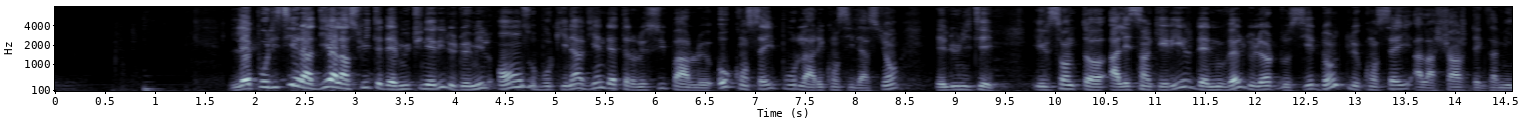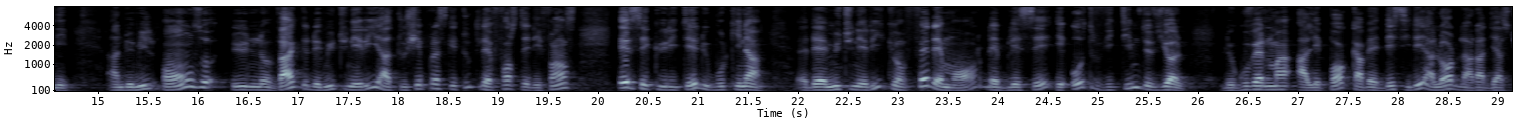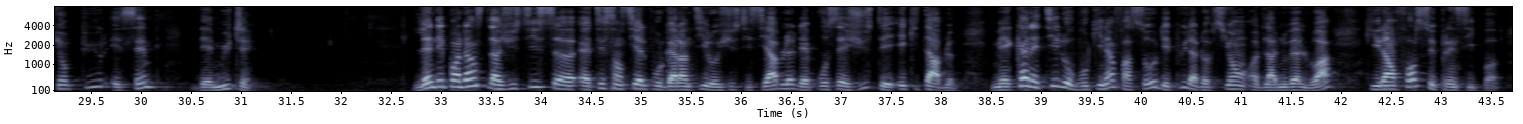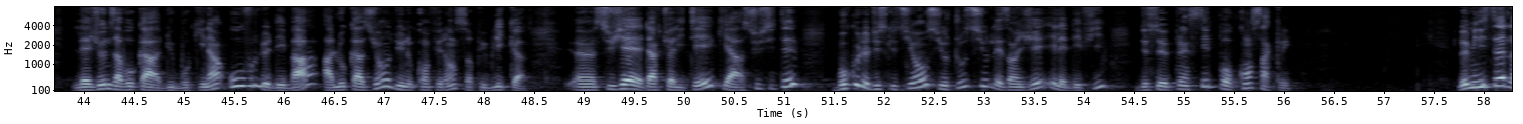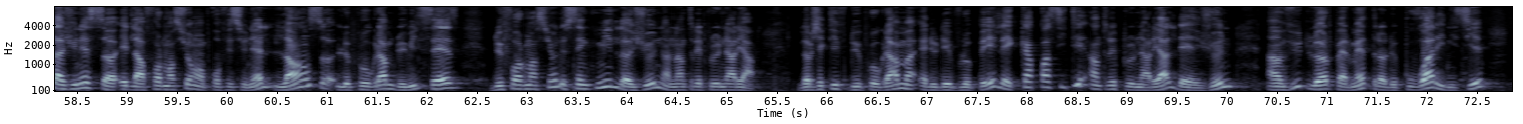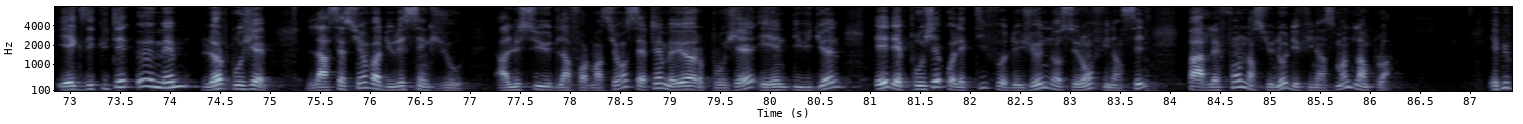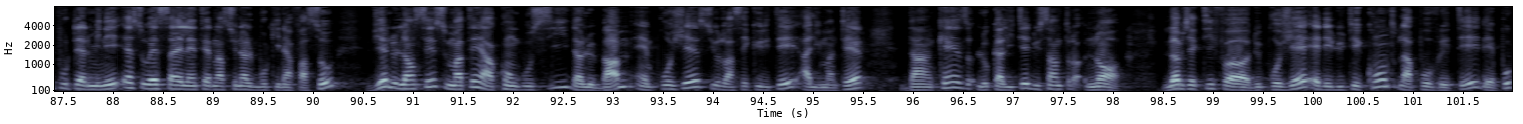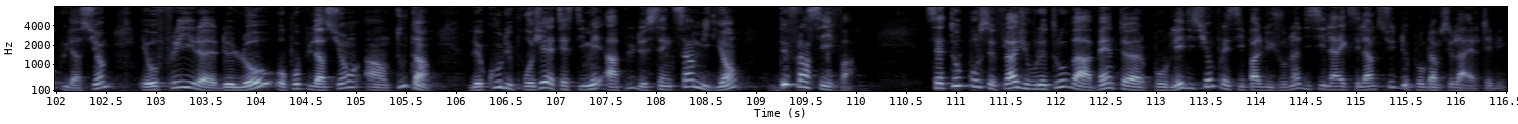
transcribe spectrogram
Les policiers radiés à la suite des mutineries de 2011 au Burkina viennent d'être reçus par le Haut Conseil pour la réconciliation et l'unité. Ils sont euh, allés s'enquérir des nouvelles de leur dossier dont le Conseil a la charge d'examiner. En 2011, une vague de mutineries a touché presque toutes les forces de défense et de sécurité du Burkina. Des mutineries qui ont fait des morts, des blessés et autres victimes de viols. Le gouvernement à l'époque avait décidé alors de la radiation pure et simple des mutins. L'indépendance de la justice euh, est essentielle pour garantir aux justiciables des procès justes et équitables. Mais qu'en est-il au Burkina Faso depuis l'adoption de la nouvelle loi qui renforce ce principe? Les jeunes avocats du Burkina ouvrent le débat à l'occasion d'une conférence publique. Un sujet d'actualité qui a suscité beaucoup de discussions, surtout sur les enjeux et les défis de ce principe consacré. Le ministère de la Jeunesse et de la Formation professionnelle lance le programme 2016 de formation de 5000 jeunes en entrepreneuriat. L'objectif du programme est de développer les capacités entrepreneuriales des jeunes en vue de leur permettre de pouvoir initier et exécuter eux-mêmes leurs projets. La session va durer cinq jours. À l'issue de la formation, certains meilleurs projets et individuels et des projets collectifs de jeunes seront financés par les fonds nationaux de financement de l'emploi. Et puis pour terminer, SOS Sahel International Burkina Faso vient de lancer ce matin à Kongoussi, dans le BAM, un projet sur la sécurité alimentaire dans 15 localités du centre nord. L'objectif euh, du projet est de lutter contre la pauvreté des populations et offrir de l'eau aux populations en tout temps. Le coût du projet est estimé à plus de 500 millions de francs CFA. C'est tout pour ce flash. Je vous retrouve à 20h pour l'édition principale du journal. D'ici là, excellente suite de programmes sur la RTB.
